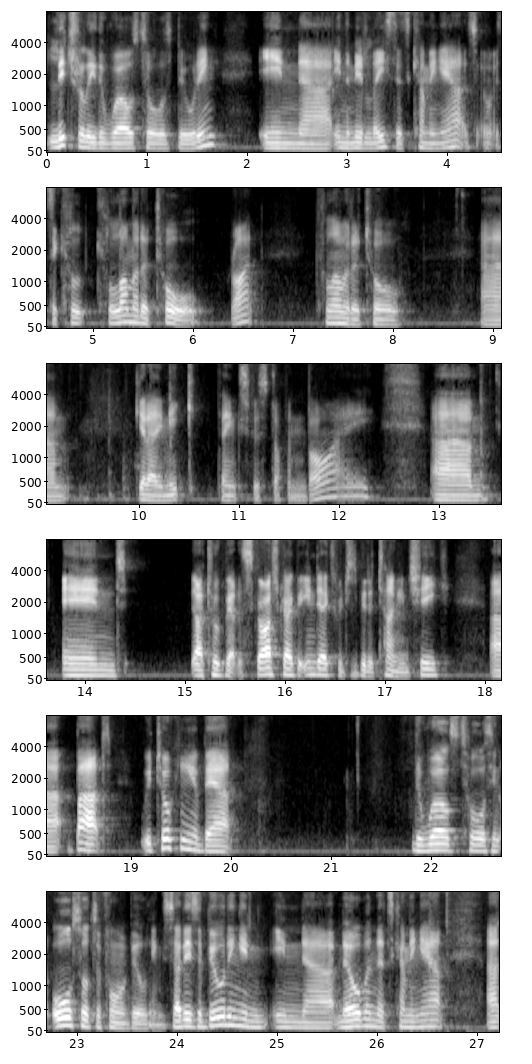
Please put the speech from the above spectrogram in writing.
literally the world's tallest building in uh, in the Middle East that's coming out. It's, it's a kil- kilometre tall, right? Kilometre tall. Um, g'day, Mick. Thanks for stopping by. Um, and I talk about the skyscraper index, which is a bit of tongue in cheek, uh, but we're talking about the world's tallest in all sorts of form of buildings. So there's a building in in uh, Melbourne that's coming out uh,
